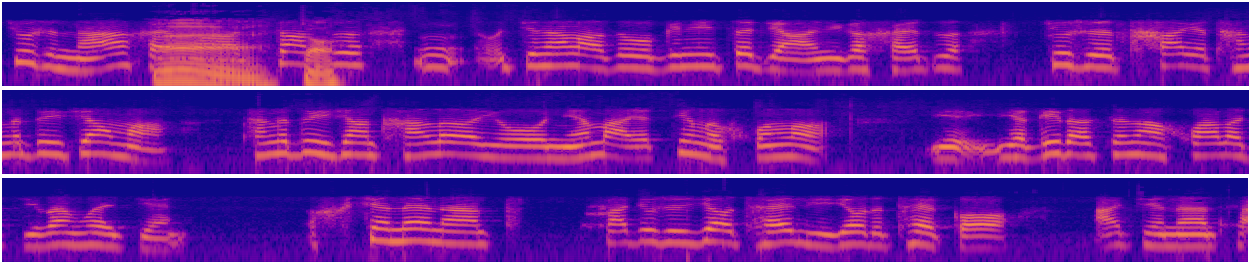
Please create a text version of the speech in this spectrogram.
就是男孩嘛。上次，嗯，金山老师，我跟你再讲一个孩子，就是他也谈个对象嘛，谈个对象谈了有年吧，也订了婚了。也也给他身上花了几万块钱。现在呢，他就是要彩礼要的太高，而且呢，他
